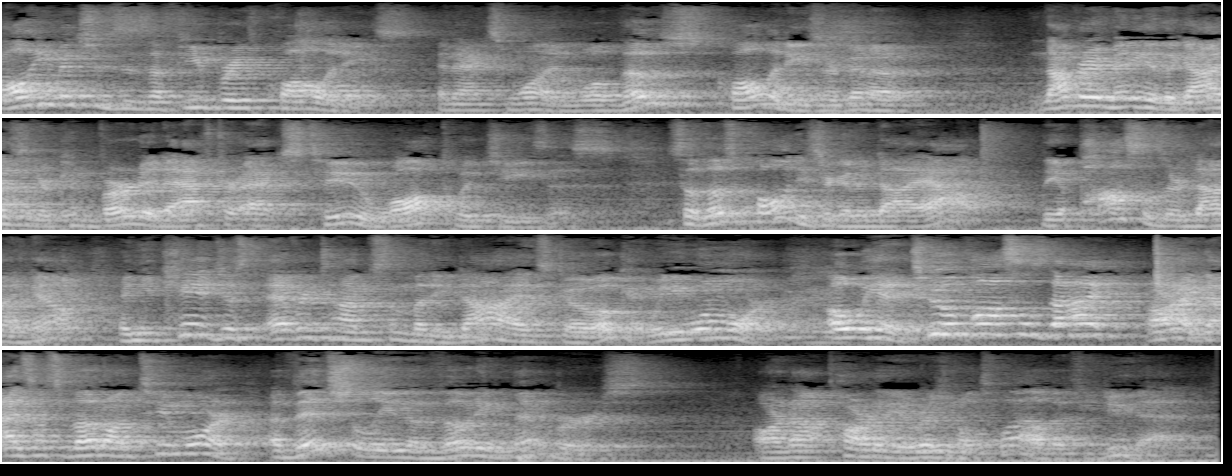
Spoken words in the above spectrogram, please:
all he mentions is a few brief qualities in Acts 1. Well, those qualities are to, not very many of the guys that are converted after Acts 2 walked with Jesus. So those qualities are to die out. The apostles are dying out. And you can't just every time somebody dies go, okay, we need one more. Oh, we had two apostles die? All right, guys, let's vote on two more. Eventually, the voting members are not part of the original 12 if you do that.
